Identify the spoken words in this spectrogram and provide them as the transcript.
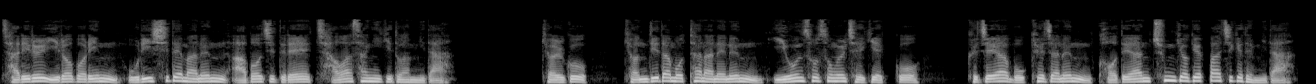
자리를 잃어버린 우리 시대많은 아버지들의 자화상이기도 합니다. 결국 견디다 못한 아내는 이혼 소송을 제기했고 그제야 목회자는 거대한 충격에 빠지게 됩니다.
